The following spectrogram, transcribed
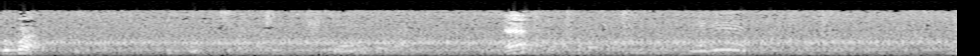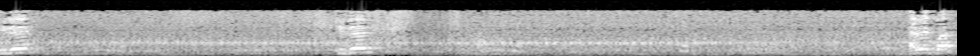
Pourquoi? Hein? Tu veux? Tu veux? Veut quoi?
